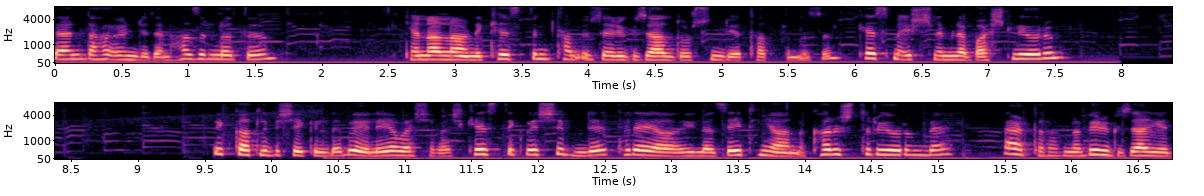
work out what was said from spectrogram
ben daha önceden hazırladığım Kenarlarını kestim. Tam üzeri güzel dursun diye tatlımızın. Kesme işlemine başlıyorum. Dikkatli bir şekilde böyle yavaş yavaş kestik ve şimdi tereyağıyla zeytinyağını karıştırıyorum ve her tarafına bir güzel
